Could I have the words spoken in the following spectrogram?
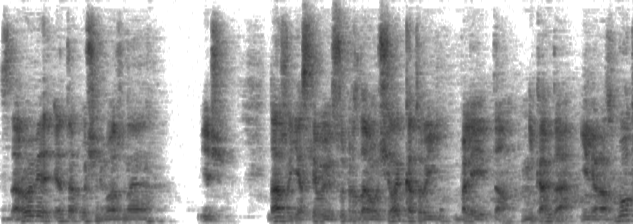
Здоровье – это очень важная вещь. Даже если вы суперздоровый человек, который болеет там никогда или раз в год,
